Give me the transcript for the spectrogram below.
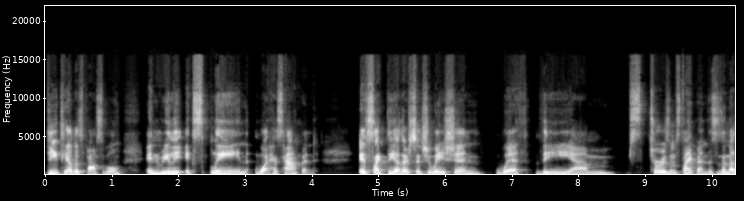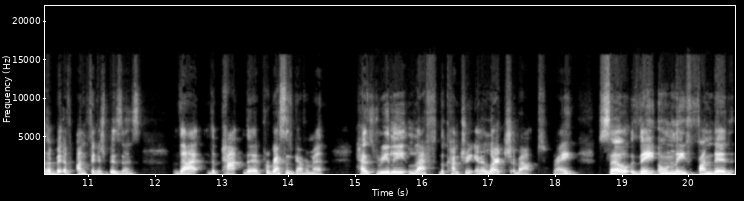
detailed as possible and really explain what has happened. It's like the other situation with the um, tourism stipend. This is another bit of unfinished business that the the progressive government has really left the country in a lurch about, right? So they only funded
